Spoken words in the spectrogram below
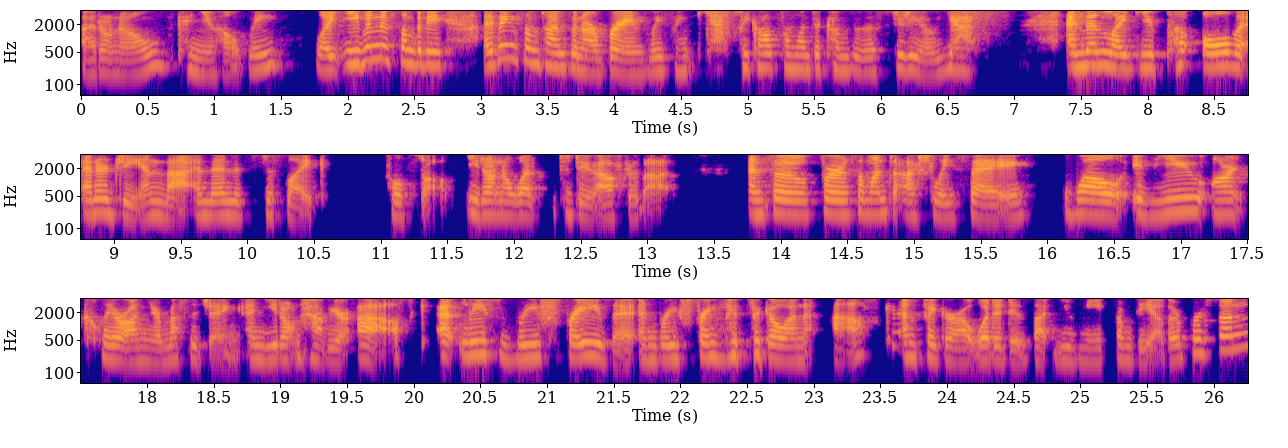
I don't know, can you help me? Like, even if somebody, I think sometimes in our brains, we think, yes, we got someone to come to the studio. Yes. And then, like, you've put all the energy in that. And then it's just like, full stop. You don't know what to do after that. And so, for someone to actually say, well, if you aren't clear on your messaging and you don't have your ask, at least rephrase it and reframe it to go and ask and figure out what it is that you need from the other person,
